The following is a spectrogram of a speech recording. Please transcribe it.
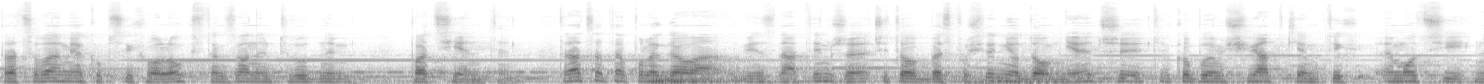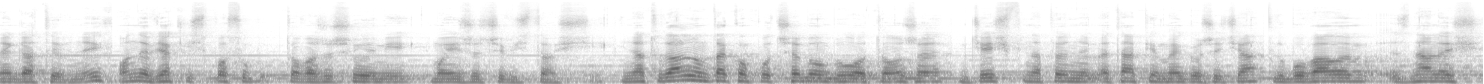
pracowałem jako psycholog z tak zwanym trudnym pacjentem. Praca ta polegała więc na tym, że czy to bezpośrednio do mnie, czy tylko byłem świadkiem tych emocji negatywnych, one w jakiś sposób towarzyszyły mi w mojej rzeczywistości. I naturalną taką potrzebą było to, że gdzieś na pewnym etapie mojego życia próbowałem znaleźć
